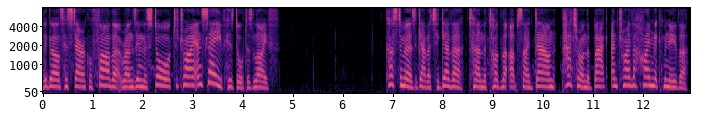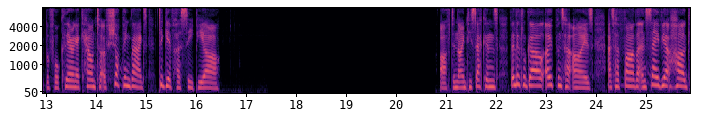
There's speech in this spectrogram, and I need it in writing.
The girl's hysterical father runs in the store to try and save his daughter's life. Customers gather together, turn the toddler upside down, pat her on the back, and try the Heimlich maneuver before clearing a counter of shopping bags to give her CPR. After 90 seconds, the little girl opens her eyes as her father and saviour hug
